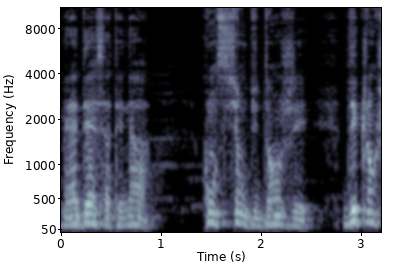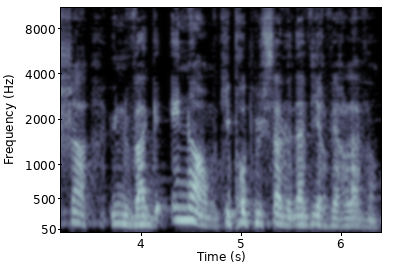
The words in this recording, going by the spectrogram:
Mais la déesse Athéna, consciente du danger, déclencha une vague énorme qui propulsa le navire vers l'avant.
